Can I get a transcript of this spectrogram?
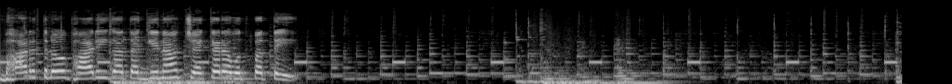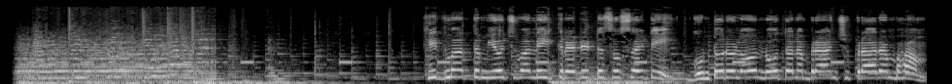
భారత్లో భారీగా తగ్గిన చక్కెర ఉత్పత్తి. ఖిద్మత్ మ్యూచువల్ క్రెడిట్ సొసైటీ గుంటూరులో నూతన బ్రాంచ్ ప్రారంభం.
